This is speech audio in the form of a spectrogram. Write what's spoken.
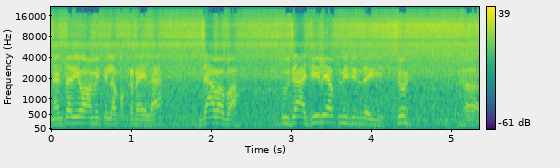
नंतर येऊ आम्ही तिला पकडायला. जा बाबा तुझ्या आजीले आपली जिंदगी. सोड. हां.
